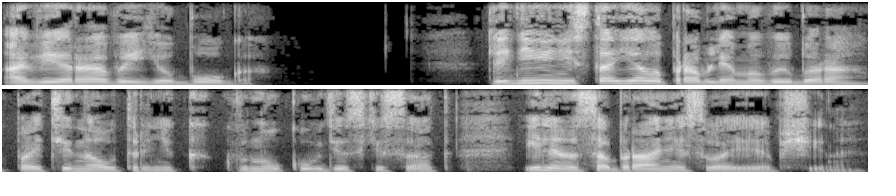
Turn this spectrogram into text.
а вера в ее Бога. Для нее не стояла проблема выбора пойти на утренник к внуку в детский сад или на собрание своей общины.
